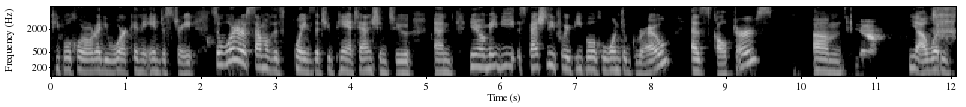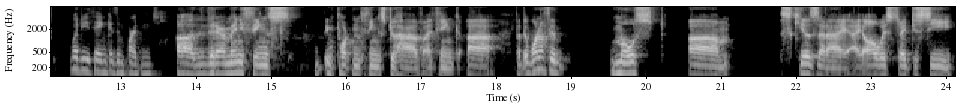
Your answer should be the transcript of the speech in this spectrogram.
people who already work in the industry. So, what are some of the points that you pay attention to? And you know, maybe especially for people who want to grow as sculptors. Um, Yeah. yeah. What is what do you think is important? Uh, there are many things, important things to have, I think. Uh, but the, one of the most um, skills that I, I always try to see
